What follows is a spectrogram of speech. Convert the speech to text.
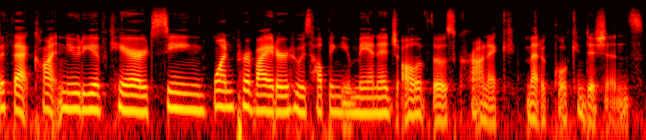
with that continuity of care, seeing one provider who is helping you manage all of those chronic medical conditions.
